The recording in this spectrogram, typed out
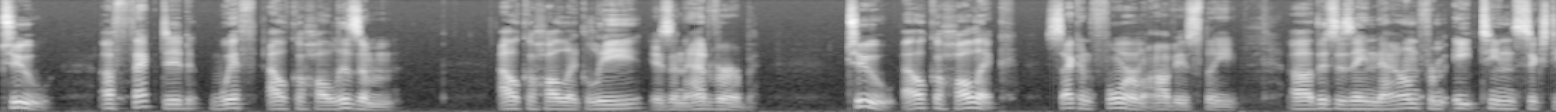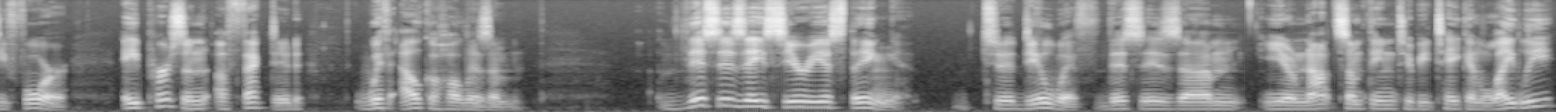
2 affected with alcoholism. Alcoholically is an adverb. Two, alcoholic, second form, obviously. Uh, this is a noun from 1864. A person affected with alcoholism. This is a serious thing to deal with. This is, um, you know, not something to be taken lightly.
